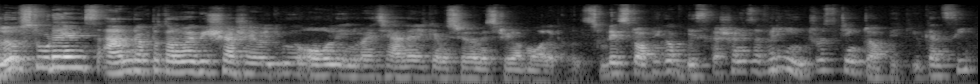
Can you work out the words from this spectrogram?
Hello students, I am Dr. Tanmoy Biswas. I welcome you all in my channel Chemistry the Mystery of Molecules. Today's topic of discussion is a very interesting topic. You can see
